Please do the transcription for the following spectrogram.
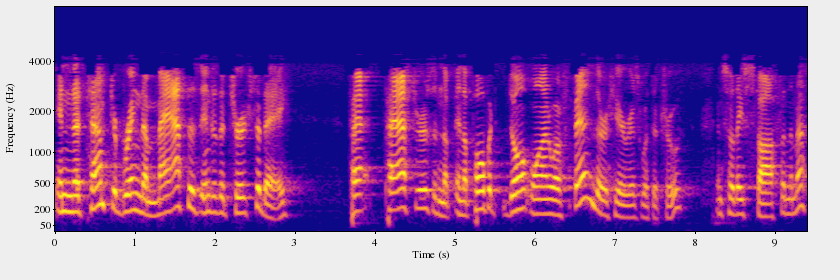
In an attempt to bring the masses into the church today, pa- pastors in the, in the pulpit don't want to offend their hearers with the truth, and so they soften the message.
